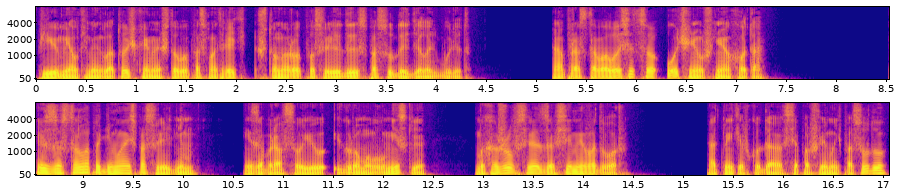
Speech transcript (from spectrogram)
Пью мелкими глоточками, чтобы посмотреть, что народ после еды с посудой делать будет. А простоволоситься очень уж неохота. Из-за стола поднимаюсь последним и, забрав свою игромову миски, выхожу вслед за всеми во двор. Отметив, куда все пошли мыть посуду,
